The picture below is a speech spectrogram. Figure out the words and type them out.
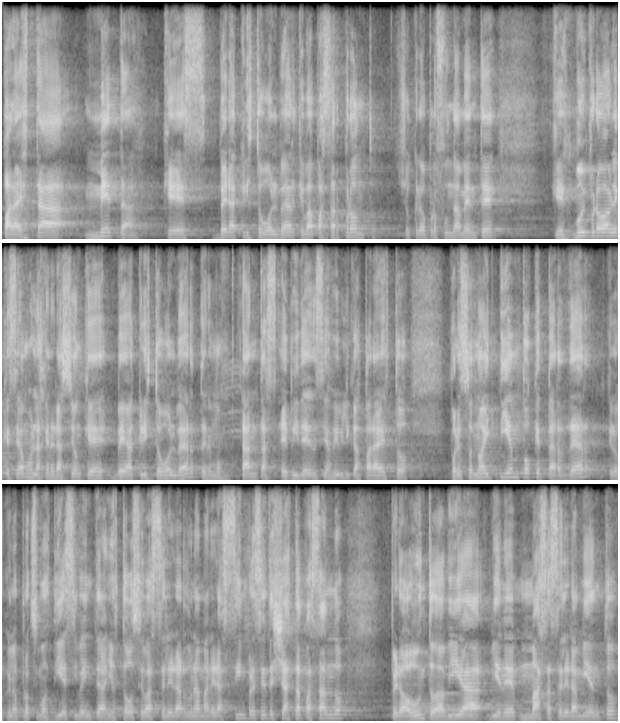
para esta meta que es ver a Cristo volver, que va a pasar pronto. Yo creo profundamente que es muy probable que seamos la generación que ve a Cristo volver. Tenemos tantas evidencias bíblicas para esto. Por eso no hay tiempo que perder. Creo que en los próximos 10 y 20 años todo se va a acelerar de una manera sin precedentes. Ya está pasando, pero aún todavía viene más aceleramiento.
